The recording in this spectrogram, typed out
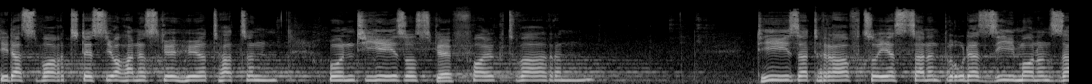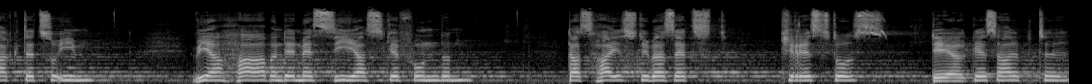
die das Wort des Johannes gehört hatten und Jesus gefolgt waren. Dieser traf zuerst seinen Bruder Simon und sagte zu ihm, wir haben den Messias gefunden, das heißt übersetzt Christus, der Gesalbte.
